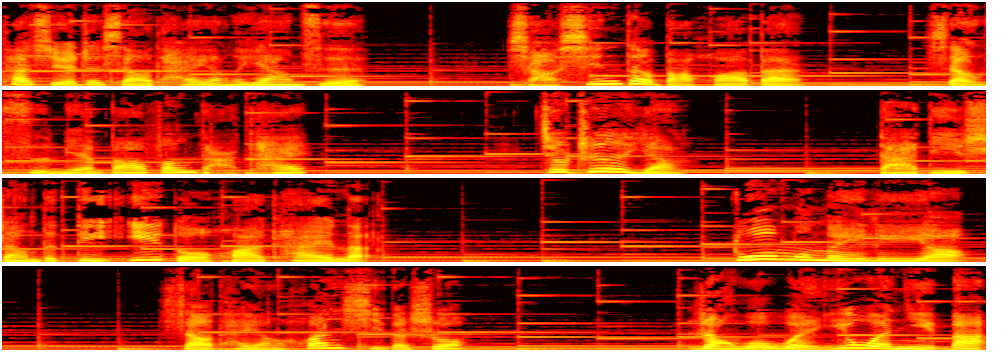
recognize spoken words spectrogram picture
它学着小太阳的样子，小心的把花瓣向四面八方打开。就这样。”大地上的第一朵花开了，多么美丽呀！小太阳欢喜地说：“让我吻一吻你吧。”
